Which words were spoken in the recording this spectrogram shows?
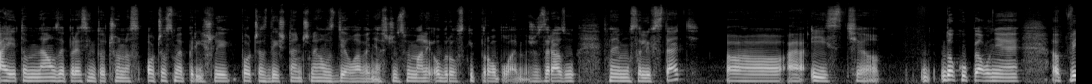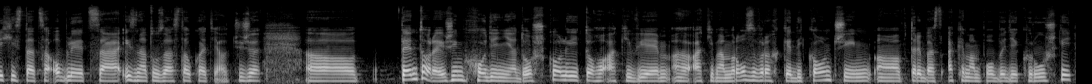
a je to naozaj presne to, čo nás, o čo sme prišli počas dištančného vzdelávania, s čím sme mali obrovský problém. Že zrazu sme nemuseli vstať uh, a ísť uh, do kúpeľne, vychystať sa, oblieť sa, ísť na tú zastavku Čiže uh, tento režim chodenia do školy, toho, aký viem, e, aký mám rozvrh, kedy končím, e, treba, aké mám po obede krúžky,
